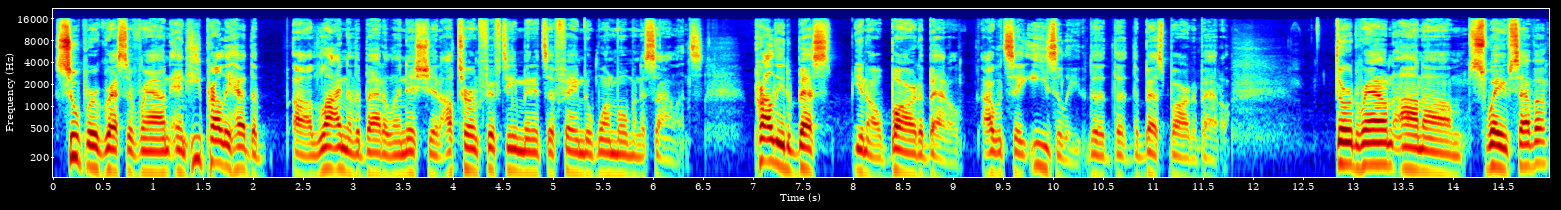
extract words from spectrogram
super aggressive round, and he probably had the uh, line of the battle in this shit. I'll turn 15 minutes of fame to one moment of silence. Probably the best, you know, bar to battle. I would say easily the the, the best bar to battle. Third round on um, Swave Sevah,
